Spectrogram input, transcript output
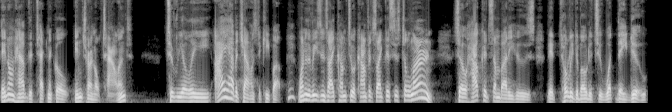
they don't have the technical internal talent to really i have a challenge to keep up hmm. one of the reasons i come to a conference like this is to learn so how could somebody who's they're totally devoted to what they do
